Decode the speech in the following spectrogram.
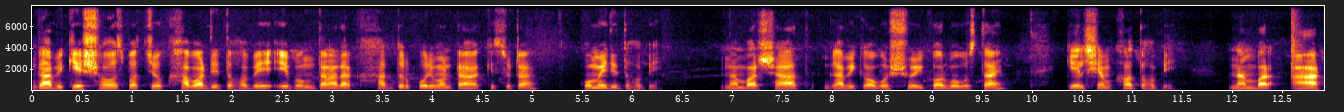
গাভীকে সহজপাচ্য খাবার দিতে হবে এবং দানাদার খাদ্যর পরিমাণটা কিছুটা কমে দিতে হবে। নাম্বার সাত, গাভীকে অবশ্যই গর্ভাবস্থায় ক্যালসিয়াম খাওয়াতে হবে। নাম্বার আট,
